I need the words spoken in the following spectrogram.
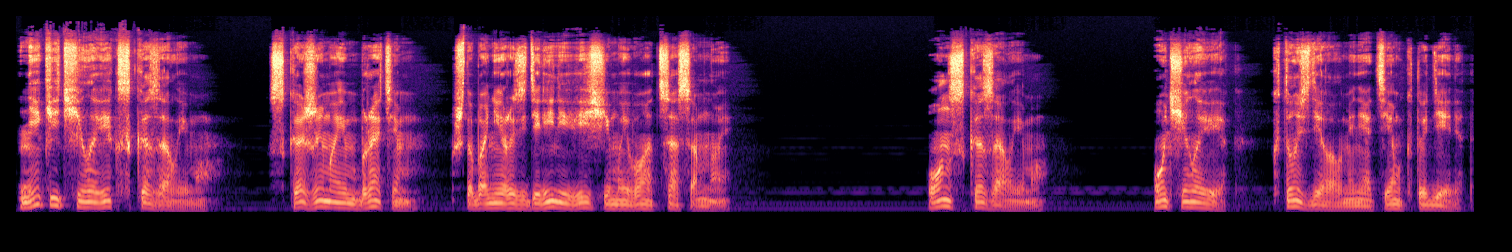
Некий человек сказал ему, «Скажи моим братьям, чтобы они разделили вещи моего отца со мной». Он сказал ему, «О человек, кто сделал меня тем, кто делит?»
